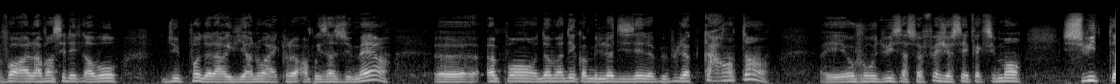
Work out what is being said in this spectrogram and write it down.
voir l'avancée des travaux du pont de la rivière Noire en présence du maire. un pont demandé, comme il le disait, depuis plus de 40 ans. Et aujourd'hui, ça se fait. Je sais effectivement, suite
